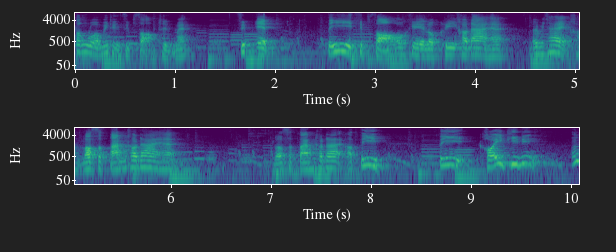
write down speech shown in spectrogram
ต้องรวมไม่ถึง 12 ถึงไหม11 ตี 12 โอเค เราคลีเขาได้ฮะเอ้ยไม่ใช่ เราสตันเขาได้ฮะ เราสตันเขาได้ เอาตี ตี ขออีกทีนึงอื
